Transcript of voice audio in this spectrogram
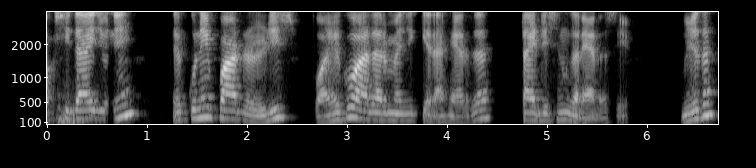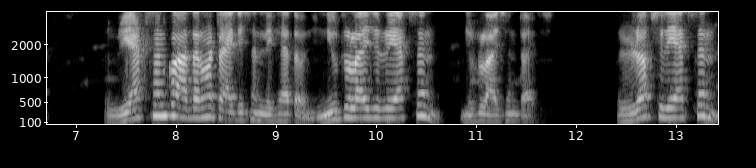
अक्सिडाइज हुने र कुनै पार्ट रिड्युस भएको आधारमा चाहिँ के राखेर छ टाइट्रेसन गराएर चाहिँ बुझ्यो त? रियाक्सनको आधारमा टाइट्रेसन लेखा त हो नि neutralise reaction neutralisation titration redox reaction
